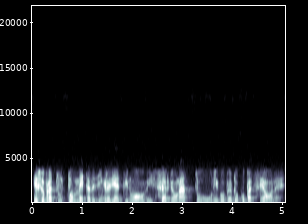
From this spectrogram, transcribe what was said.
e soprattutto metta degli ingredienti nuovi, serve un atto unico per l'occupazione,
